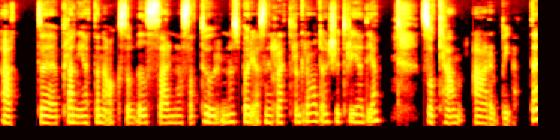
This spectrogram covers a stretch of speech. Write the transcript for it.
att eh, planeterna också visar när Saturnus börjar sin retrograd den 23 så kan arbete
